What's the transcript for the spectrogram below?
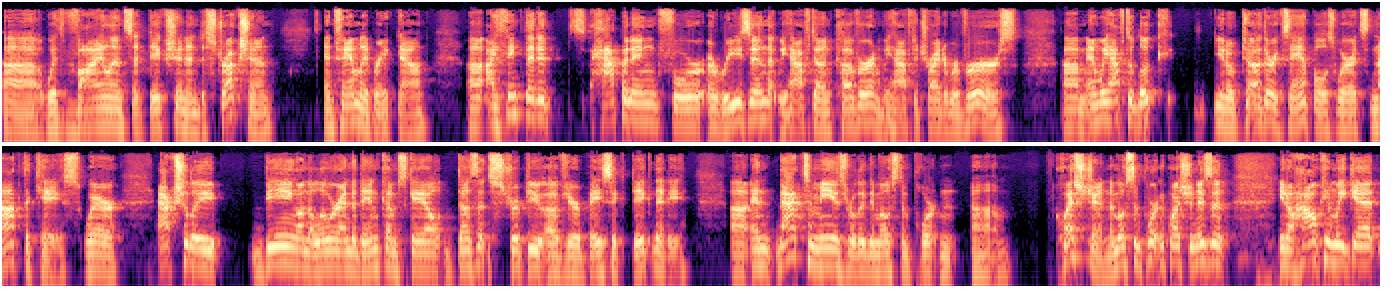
uh, with violence, addiction, and destruction, and family breakdown. Uh, I think that it's happening for a reason that we have to uncover and we have to try to reverse. Um, and we have to look, you know, to other examples where it's not the case, where actually being on the lower end of the income scale doesn't strip you of your basic dignity. Uh, and that to me is really the most important um, question. The most important question isn't, you know, how can we get,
